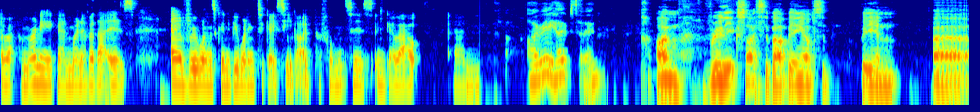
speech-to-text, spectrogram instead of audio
are up and running again, whenever that is, everyone's going to be wanting to go see live performances and go out. Um, I really hope so. I'm really excited about being able to be in uh,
